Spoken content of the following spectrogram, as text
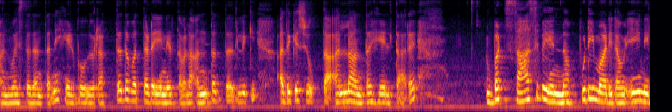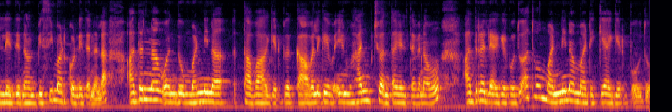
ಅನ್ವಯಿಸ್ತದೆ ಅಂತಲೇ ಹೇಳ್ಬೋದು ರಕ್ತದ ಒತ್ತಡ ಏನಿರ್ತಾವಲ್ಲ ಅಂಥದ್ದಕ್ಕೆ ಅದಕ್ಕೆ ಸೂಕ್ತ ಅಲ್ಲ ಅಂತ ಹೇಳ್ತಾರೆ. ಬಟ್ ಸಾಸಿವೆಯನ್ನು ಪುಡಿ ಮಾಡಿ ನಾವು ಏನಿಲ್ಲದೆ ನಾನು ಬಿಸಿ ಮಾಡ್ಕೊಂಡಿದ್ದೇನಲ್ಲ, ಅದನ್ನು ಒಂದು ಮಣ್ಣಿನ ತವ ಆಗಿರ್ಬೋದು, ಕಾವಲಿಗೆ ಏನು ಹಂಚು ಅಂತ ಹೇಳ್ತೇವೆ ನಾವು, ಅದರಲ್ಲಿ ಆಗಿರ್ಬೋದು ಅಥವಾ ಮಣ್ಣಿನ ಮಡಿಕೆ ಆಗಿರ್ಬೋದು,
